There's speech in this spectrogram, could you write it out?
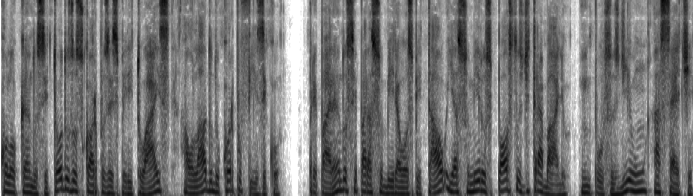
colocando-se todos os corpos espirituais ao lado do corpo físico, preparando-se para subir ao hospital e assumir os postos de trabalho, impulsos de 1 a 7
